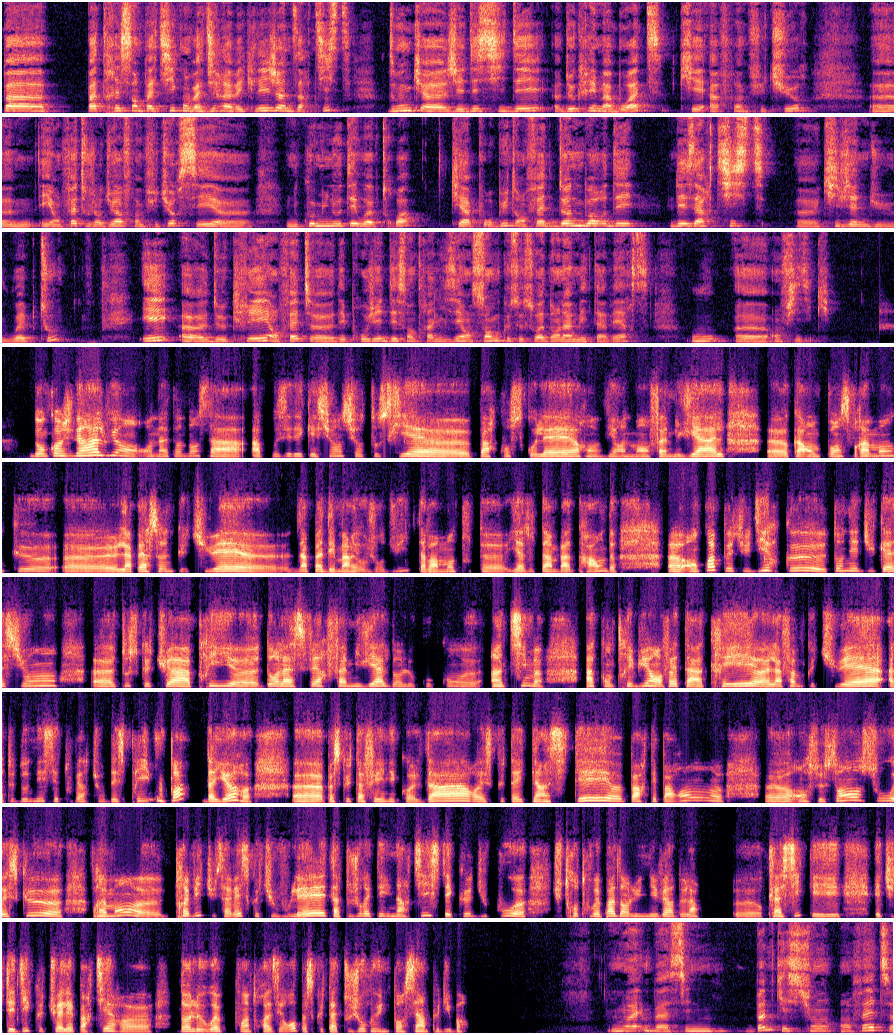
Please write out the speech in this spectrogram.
pas, pas très sympathique, on va dire, avec les jeunes artistes. Donc, euh, j'ai décidé de créer ma boîte qui est Afrom Future. Euh, et en fait, aujourd'hui, Afrom Future, c'est euh, une communauté Web3 qui a pour but, en fait, d'onboarder les artistes qui viennent du Web2 et de créer, en fait, des projets décentralisés ensemble, que ce soit dans la métaverse ou en physique. Donc, en général, oui, on, a tendance à, poser des questions sur tout ce qui est euh, parcours scolaire, environnement familial, euh, car on pense vraiment que euh, la personne que tu es n'a pas démarré aujourd'hui. Tu vraiment tout, il y a tout un background. en quoi peux-tu dire que ton éducation, tout ce que tu as appris dans la sphère familiale, dans le cocon intime, a contribué en fait à créer la femme que tu es, à te donner cette ouverture d'esprit ou pas d'ailleurs, parce que tu as fait une école d'art Est-ce que tu as été incité euh, par tes parents euh, euh, en ce sens Ou est-ce que vraiment, très vite, tu savais ce que tu voulais Tu as toujours été une artiste et que du coup, tu ne te retrouvais pas dans l'univers de l'art classique et, tu t'es dit que tu allais partir dans le web 3.0 parce que tu as toujours eu une pensée un peu libre? Ouais, bah, c'est une bonne question. En fait,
